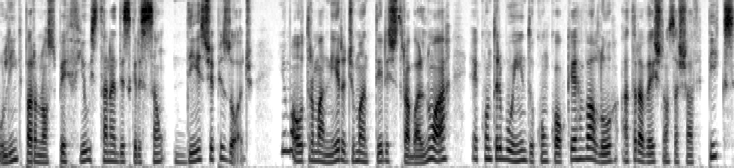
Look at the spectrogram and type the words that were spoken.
O link para o nosso perfil está na descrição deste episódio. E uma outra maneira de manter este trabalho no ar é contribuindo com qualquer valor através de nossa chave Pix,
